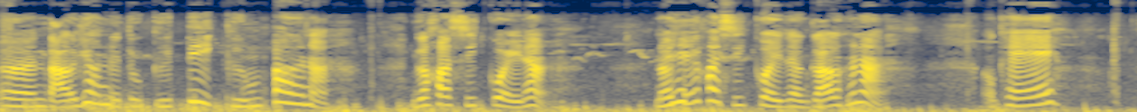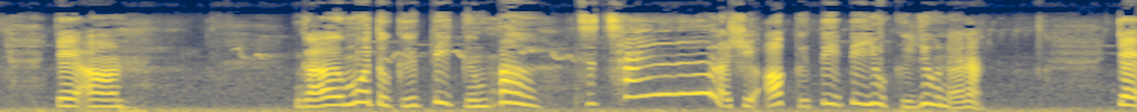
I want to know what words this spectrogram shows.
ờ, tạo cho nữ tù cứ ti cứ bao nè gỡ họ xí quẩy nè nói thế khỏi xí quẩy là gỡ hết nè ok. Chị um ờ, gỡ mua tụ cứ ti cứ bơ, chứ chăng là chỉ ó cứ ti ti yêu cứ yêu nữa nè. Chị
